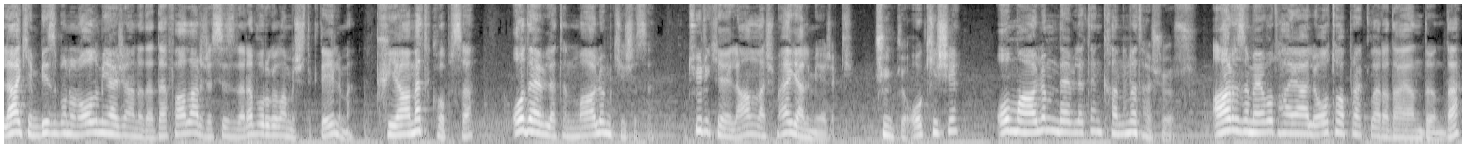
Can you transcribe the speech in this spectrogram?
Lakin biz bunun olmayacağını da defalarca sizlere vurgulamıştık değil mi? Kıyamet kopsa o devletin malum kişisi Türkiye ile anlaşmaya gelmeyecek. Çünkü o kişi o malum devletin kanını taşıyor. Arz-ı mevut hayali o topraklara dayandığında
